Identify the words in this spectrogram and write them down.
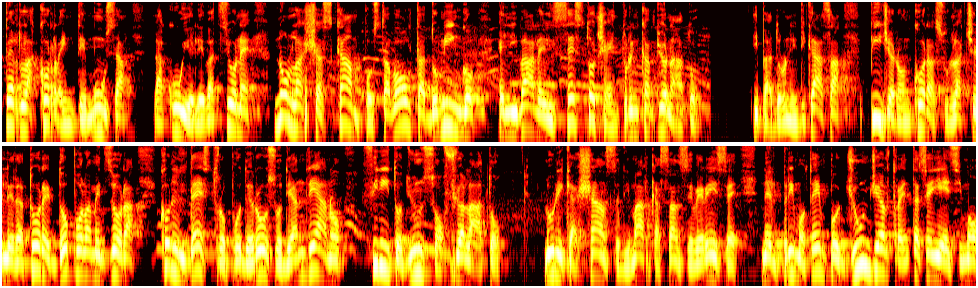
per la corrente Musa, la cui elevazione non lascia scampo stavolta a Domingo e gli vale il sesto centro in campionato. I padroni di casa pigiano ancora sull'acceleratore dopo la mezz'ora con il destro poderoso di Andriano finito di un soffio a lato. L'unica chance di marca sanseverese nel primo tempo giunge al 36esimo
